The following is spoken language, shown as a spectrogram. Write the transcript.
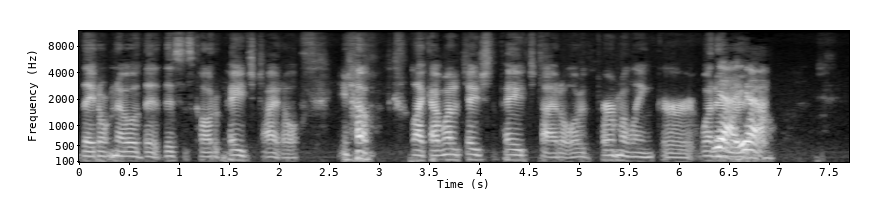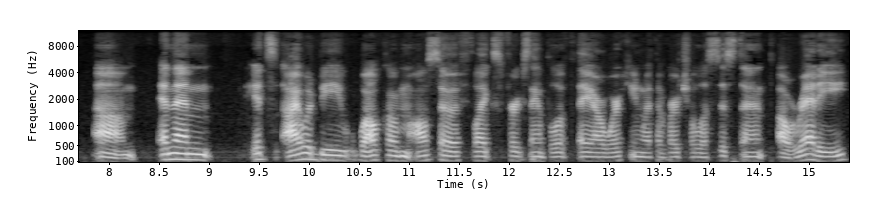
they don't know that this is called a page title. You know, like I want to change the page title or the permalink or whatever. Yeah, yeah. Um, and then it's I would be welcome also if like for example if they are working with a virtual assistant already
